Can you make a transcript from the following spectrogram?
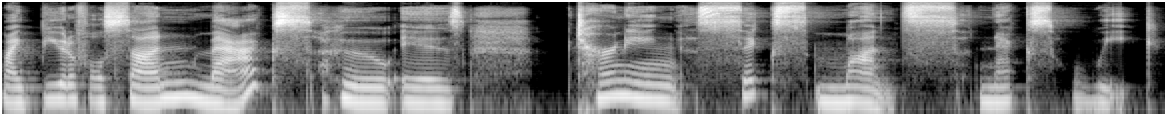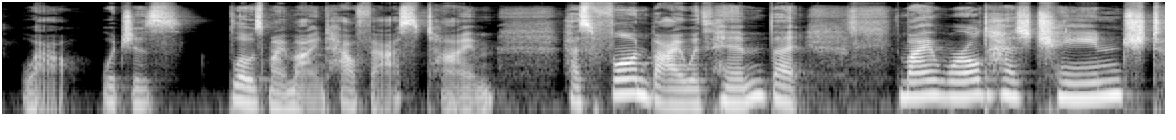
my beautiful son, Max, who is turning six months next week. Wow, which is blows my mind how fast time has flown by with him. But my world has changed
